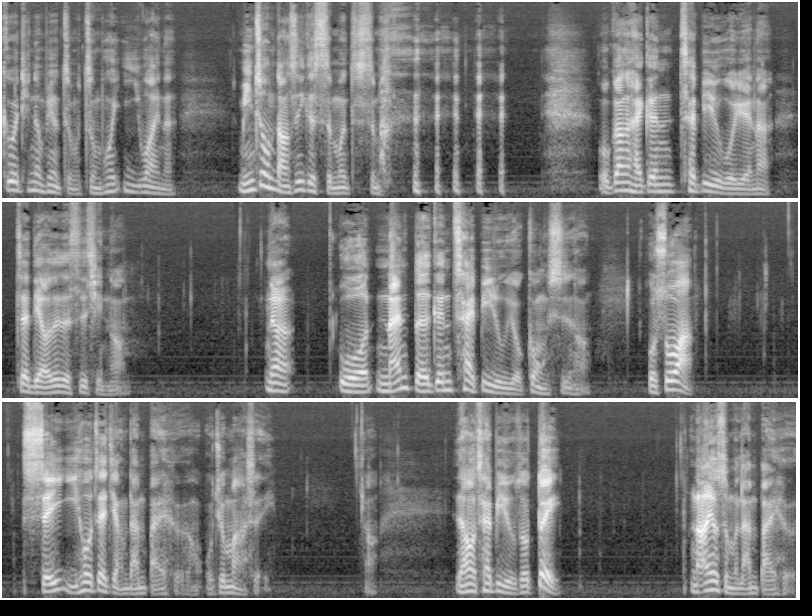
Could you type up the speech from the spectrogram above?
各位听众朋友怎么怎么会意外呢？民众党是一个什么什么？我刚刚还跟蔡壁如委员呐在聊这个事情哦，那。我难得跟蔡碧如有共识哈，我说啊，谁以后再讲蓝白合，我就骂谁啊。然后蔡碧如说：“对，哪有什么蓝白河，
